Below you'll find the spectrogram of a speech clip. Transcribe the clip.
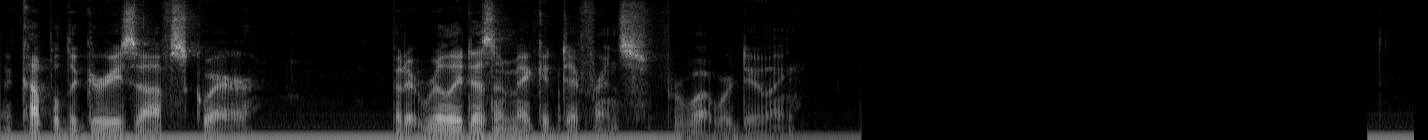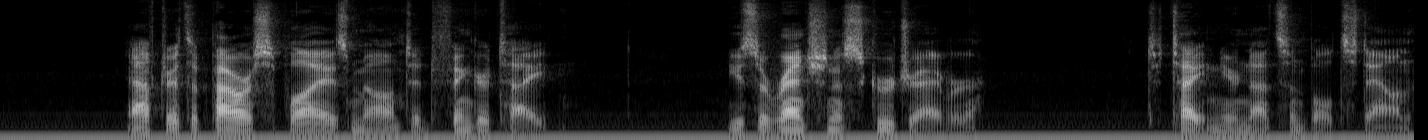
a couple degrees off square, but it really doesn't make a difference for what we're doing. After the power supply is mounted finger tight, use a wrench and a screwdriver to tighten your nuts and bolts down.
